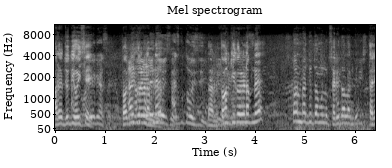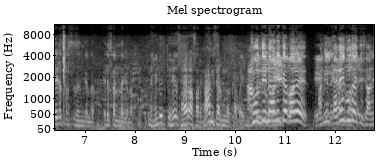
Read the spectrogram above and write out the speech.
আরে যদি হয়েছে তখন কি করবেন আপনি তখন কি করবেন আপনি তখন বাদ দিতে আমার লোক সারি দেওয়া লাগবে তাহলে এটা ছাড়তেছেন কেন এটা না কেন আপনি না তো হে সারা সার না আমি সার মনে যদি না নিতে পারে আমি এটাই বুঝাইতেছি আরে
